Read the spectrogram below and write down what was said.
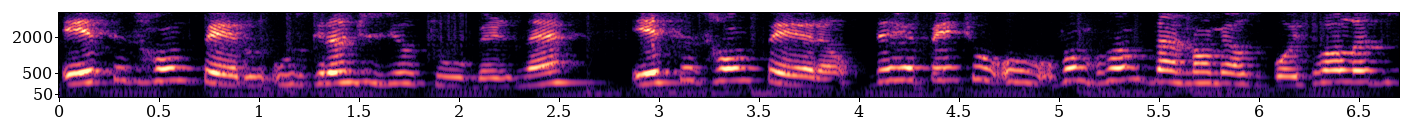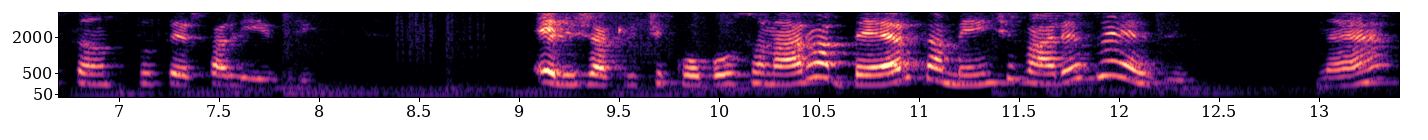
Esses romperam, os grandes youtubers, né? Esses romperam. De repente, o, o vamos, vamos, dar nome aos bois, o Alan dos Santos do Terça Livre. Ele já criticou Bolsonaro abertamente várias vezes né?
